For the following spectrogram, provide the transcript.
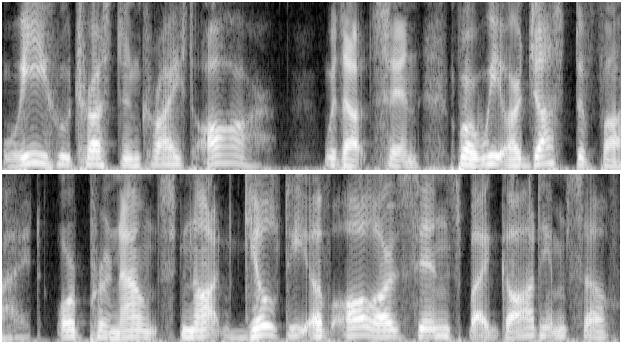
We who trust in Christ are without sin, for we are justified or pronounced not guilty of all our sins by God Himself.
